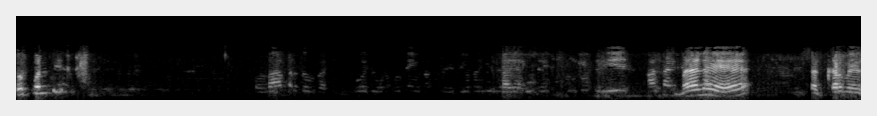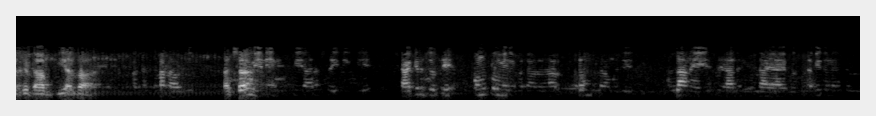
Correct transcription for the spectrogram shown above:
تو بنتی ہے اور وہاں پر تو وہ جو ہوتے ہیں دیوبندی ان کو پھر یہ آسانی میں نے سکھر میں خطاب کیا تھا۔ اچھا۔ میں نے شاگرد جو تھے ان کو میں مجھے اللہ نے ایسے عالم ملایا ہے بس ابھی تو میں نے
